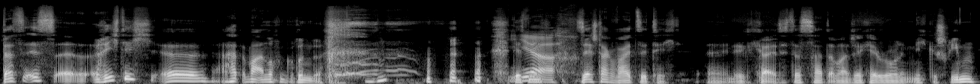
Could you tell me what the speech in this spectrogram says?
Das ist äh, richtig, äh, hat aber andere Gründe. Mhm. ja. Sehr stark weitsichtig äh, in Wirklichkeit. Das hat aber J.K. Rowling nicht geschrieben.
